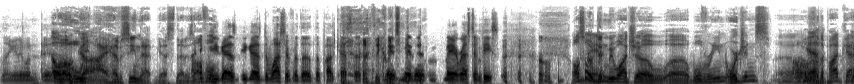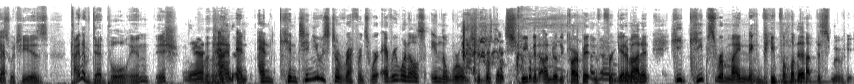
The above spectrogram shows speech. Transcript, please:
Like anyone? Did. Oh, Oh, God. I have seen that. Yes, that is I awful. You guys, you guys did watch it for the, the podcast. That think we may, did. may, the, may it rest in peace. Also, Man. didn't we watch uh, uh, Wolverine Origins uh, Yeah. for the podcast, Yep. which he is kind of Deadpool in ish. Yeah, and, kind of. and and continues to reference where everyone else in the world should just like sweep it under the carpet and forget about it. He keeps reminding people about this movie.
